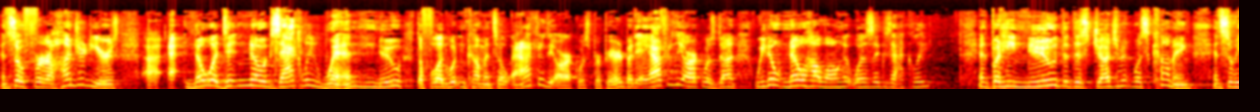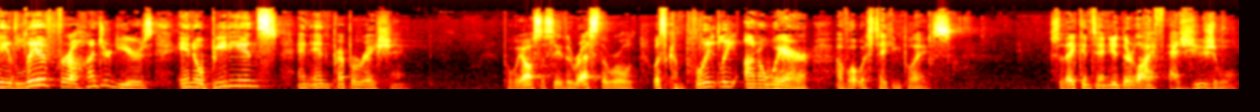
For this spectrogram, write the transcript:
And so for a hundred years, uh, uh, Noah didn't know exactly when. He knew the flood wouldn't come until after the ark was prepared. But after the ark was done, we don't know how long it was exactly. And, but he knew that this judgment was coming. And so he lived for a hundred years in obedience and in preparation. But we also see the rest of the world was completely unaware of what was taking place. So they continued their life as usual,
